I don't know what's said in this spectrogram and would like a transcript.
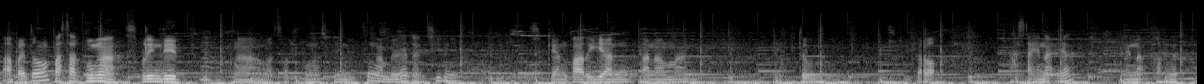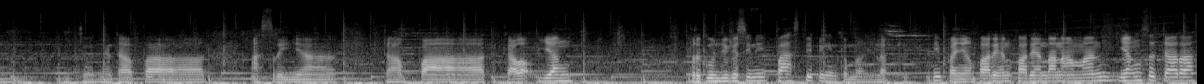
apa itu pasar bunga splendid. Nah pasar bunga splendid itu ngambilnya dari sini. Sekian varian tanaman. Itu. Jadi kalau rasa enak ya enak banget. Hijaunya dapat asrinya dapat. Kalau yang berkunjung ke sini pasti pengen kembali lagi. Ini banyak varian-varian tanaman yang secara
